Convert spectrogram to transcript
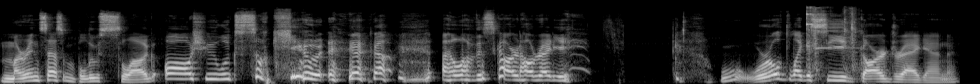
Marincess Blue Slug. Oh, she looks so cute. I love this card already. Ooh, World Legacy Guard Dragon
